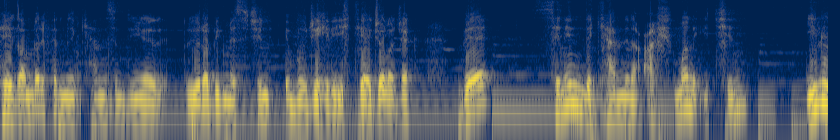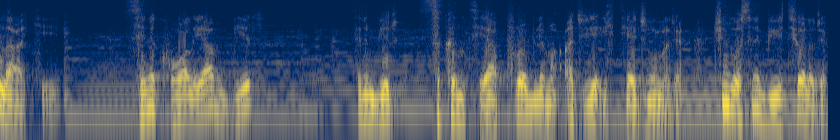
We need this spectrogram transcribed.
Peygamber Efendimizin kendisini dünyaya duyurabilmesi için Ebu Cehil'e ihtiyacı olacak. Ve senin de kendini aşman için illaki seni kovalayan bir senin bir sıkıntıya, probleme, acıya ihtiyacın olacak. Çünkü o seni büyütüyor olacak.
